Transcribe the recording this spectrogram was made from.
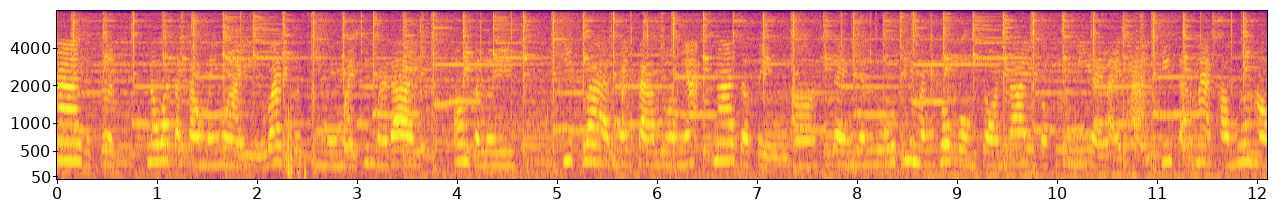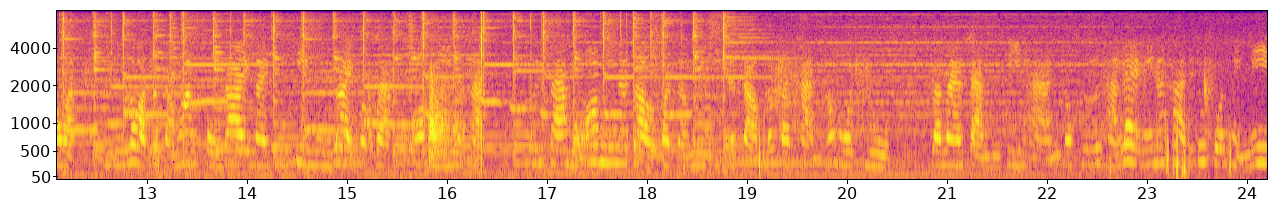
น่าจะเกิดนวัตกรรมใหม่ๆ หรือว่าเกิดสิ่งใหม่ๆขึ้นมาได้อ้อมก็เลยคิดว่าในฟาร์มตัวเนี้ยน่าจะเป็นแหล่งเรียนรู้ที่มันครบวงจรได้ก็คือมีหลาย ๆ ฐานที่สามารถทำให้เราอะอยู่รอดและสามารถคงได้ในพื้นที่หนึ่งไร่กว่าๆของอ้อมนี้นะคะโดยฟาร์มของอ้อมนี้นะเจ้าก็จะมีกิจกรรมและประฐานทั้งหมดอยู่ประมาณ3ามถึงสี่ฐานก็คือฐานแรกนี้นะคะ ที่ทุกคนเห็นนี่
